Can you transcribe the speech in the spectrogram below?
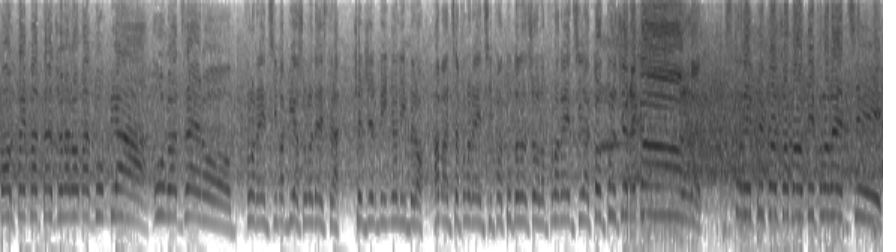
Porta in vantaggio la Roma Dumbia 1-0 Florenzi va via sulla destra c'è Gervigno libero avanza Florenzi fa tutto da solo Florenzi la conclusione gol! Strepitoso gol di Florenzi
